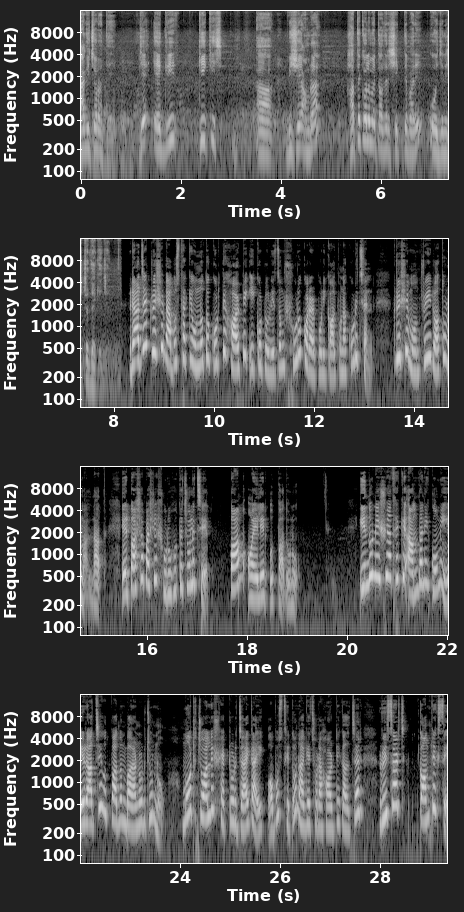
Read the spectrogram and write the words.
নাগিচড়াতে যে এগ্রির কি কি বিষয়ে আমরা হাতে কলমে তাদের শিখতে পারি, ওই জিনিসটা দেখেছে রাজ্যের কৃষি ব্যবস্থাকে উন্নত করতে হর্টি ইকো ট্যুরিজম শুরু করার পরিকল্পনা করেছেন কৃষি মন্ত্রী রতনলাল নাথ। এর পাশাপাশি শুরু হতে চলেছে পাম অয়েলের উৎপাদনও। ইন্দোনেশিয়া থেকে আমদানি কমিয়ে রাজ্যে উৎপাদন বাড়ানোর জন্য মোট চুয়াল্লিশ হেক্টর জায়গায় অবস্থিত নাগেছড়া হর্টিকালচার রিসার্চ কমপ্লেক্সে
